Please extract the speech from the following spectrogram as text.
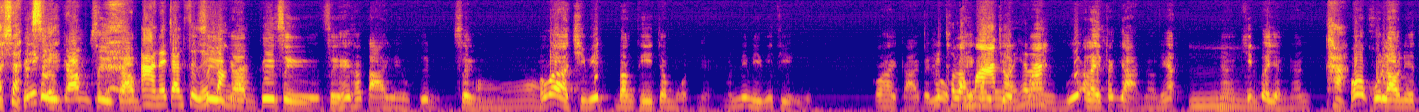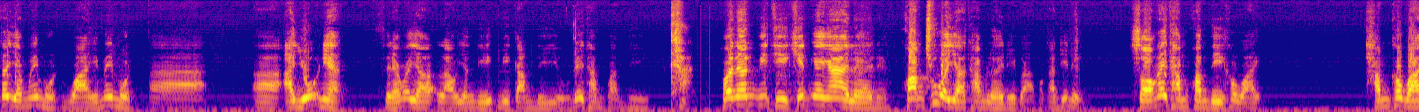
อาจารย์เป็นเรียกสื่เอองกรรมสื่อกรรมอ่านอาจารย์สื่อให้สื่อฟังกรหรน่มอยคือสื่อสื่อให้เขาตายเร็วขึ้น สื่ออ๋ออเพราะว่าชีวิตบางทีจะหมดเนี่ยมันไม่มีวิธีอื่น ก็ให้กลายเป็นโรคให้ทรมานหน่อยใช่ไหมภัยไข้เจ็บบ้างหรืออะไรสักอย่างเหล่านี้อืมนะคิดว่าอย่างนั้นค่ะเพราะว่าคนเราเนี่ยถ้ายังไม่หมดวัยไม่หมดอ่าอ่าอายุเนี่ยแสดงว่ายังเรายังดีมีกรรมดีอยู่ได้ทำความดีค่ะ เพราะฉะนั้นวิธีคิดง่าย ๆ เลยเนี่ยความชั่วอย่าทำเลยดีกว่าประการที่หนึ่งสองให้ทำความดีเข้าไว้ ทำเข้าไว้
